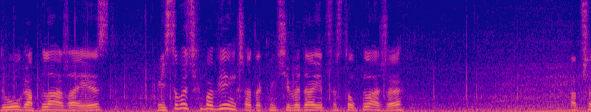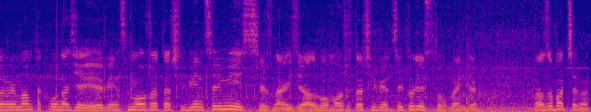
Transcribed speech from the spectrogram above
długa plaża jest. Miejscowość chyba większa, tak mi się wydaje, przez tą plażę. A przynajmniej mam taką nadzieję, więc może też i więcej miejsc się znajdzie, albo może też i więcej turystów będzie. No zobaczymy.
